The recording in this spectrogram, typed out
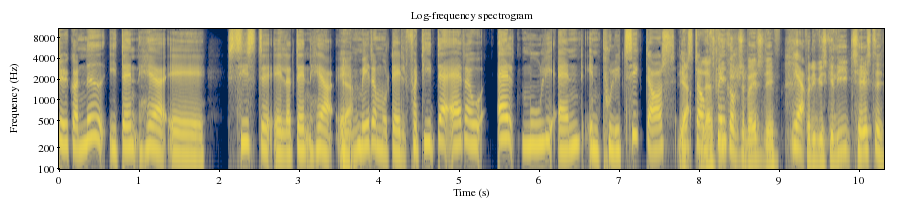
dykker ned i den her øh, sidste, eller den her øh, Ja. midtermodel. Fordi der er der jo alt muligt andet end politik, der også Ja, står lad os lige komme tilbage til det. Ja. Fordi vi skal lige teste,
